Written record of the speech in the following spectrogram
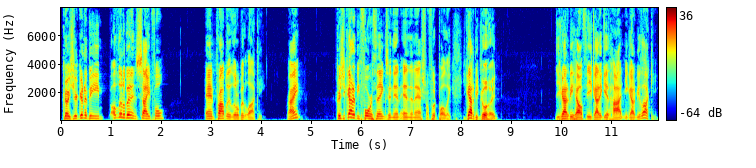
Because you're going to be a little bit insightful and probably a little bit lucky, right? Because you got to be four things in, in, in the National Football League. You got to be good. You got to be healthy. You got to get hot, and you got to be lucky.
